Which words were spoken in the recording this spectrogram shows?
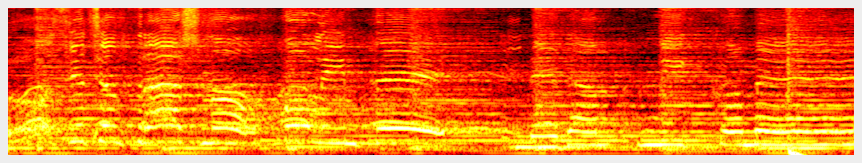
Osjećam strašno, volim te. Ne dam nikome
